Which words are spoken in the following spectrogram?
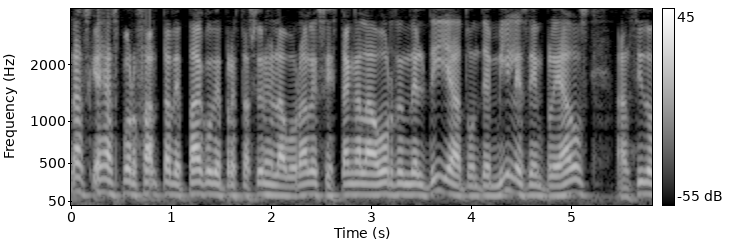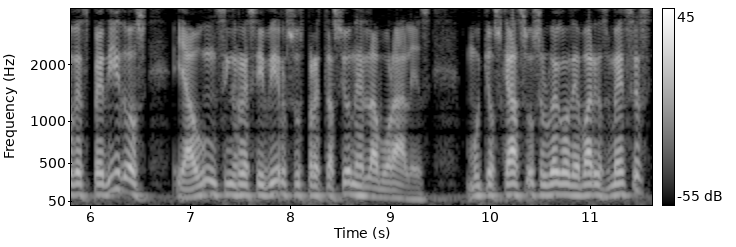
Las quejas por falta de pago de prestaciones laborales están a la orden del día, donde miles de empleados han sido despedidos y aún sin recibir sus prestaciones laborales. Muchos casos luego de varios meses,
